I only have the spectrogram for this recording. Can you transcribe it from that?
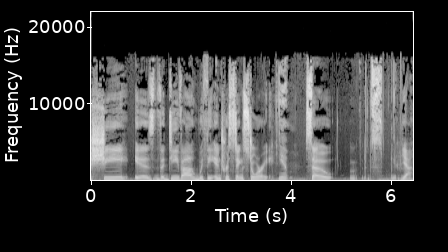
she is the diva with the interesting story. Yep. So, yeah.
